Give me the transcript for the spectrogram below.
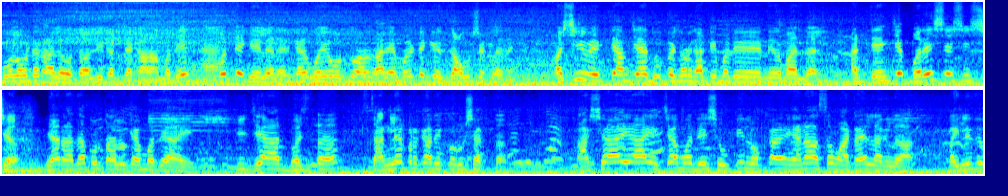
बोलवण्यात आलं होतं अलीकडच्या काळामध्ये पण ते गेले नाहीत. कारण वयोवृद्ध झाल्यामुळे ते जाऊ शकले नाही अशी व्यक्ती आमच्या या धोपेश्वर घाटीमध्ये निर्माण झाली. आणि त्यांचे बरेचसे शिष्य या राजापूर तालुक्यामध्ये आहेत की जे आज भजनं चांगल्या प्रकारे करू शकतात. अशा या याच्यामध्ये शेवटी लोक यांना असं वाटायला लागलं पहिले तर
